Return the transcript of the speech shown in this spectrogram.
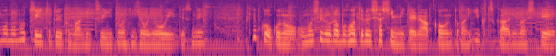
もののツイートというか、まあ、リツイートが非常に多いですね。結構この面白いラブホテル写真みたいなアカウントがいくつかありまして、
